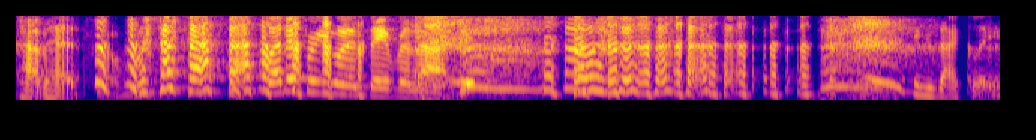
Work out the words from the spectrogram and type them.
have a head. So whatever you want to say for that. exactly.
